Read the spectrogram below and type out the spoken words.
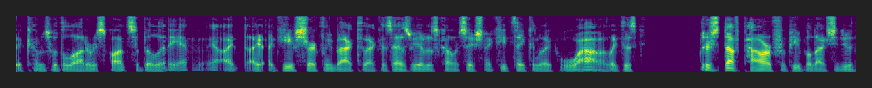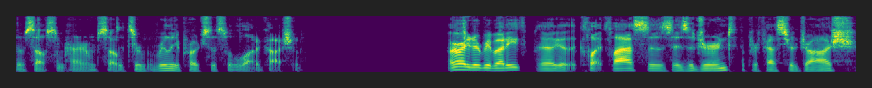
it comes with a lot of responsibility. I, I, I keep circling back to that because as we have this conversation, I keep thinking like, wow, like this, there's enough power for people to actually do themselves some harm. So it's to really approach this with a lot of caution. All right, everybody. Uh, cl- class is, is adjourned. Professor Josh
